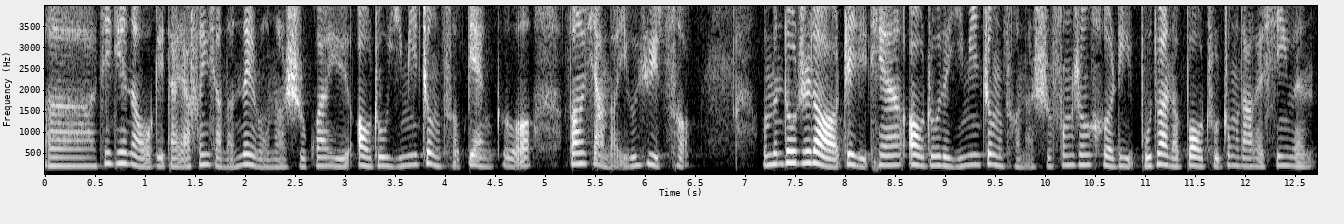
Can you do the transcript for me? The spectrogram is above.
呃，今天呢，我给大家分享的内容呢是关于澳洲移民政策变革方向的一个预测。我们都知道，这几天澳洲的移民政策呢是风声鹤唳，不断的爆出重大的新闻，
